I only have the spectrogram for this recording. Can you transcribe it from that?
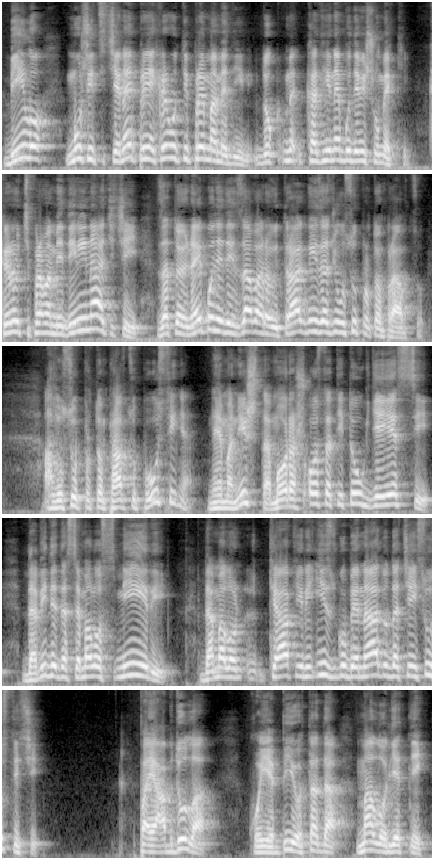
bilo, mušici će najprije krenuti prema Medini, dok, kad ih ne bude više u Meki. Krenut će prema Medini i naći će ih. Zato je najbolje da im zavaraju trag da izađu u suprotnom pravcu. Ali u suprotnom pravcu pustinja, nema ništa, moraš ostati tu gdje jesi, da vide da se malo smiri, da malo kafiri izgube nadu da će ih sustići. Pa je Abdullah, koji je bio tada maloljetnik,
